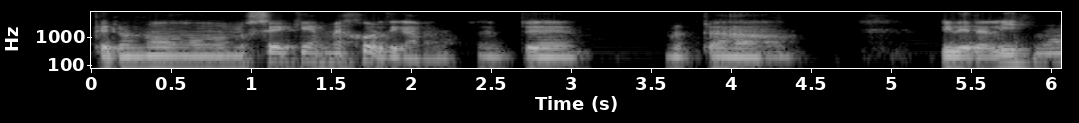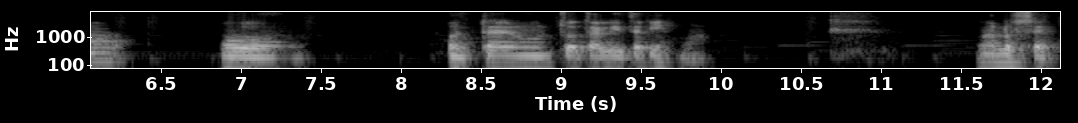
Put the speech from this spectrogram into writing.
pero no, no, sé qué es mejor, digamos, entre nuestro liberalismo o, o entrar en un totalitarismo. No lo sé.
